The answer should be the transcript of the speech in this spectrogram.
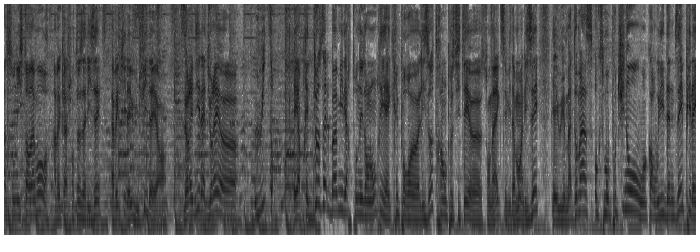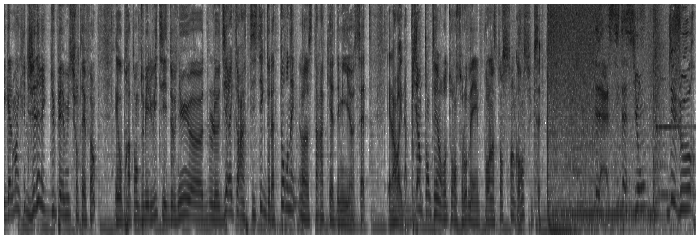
à son histoire d'amour avec la chanteuse Alizée, avec qui il a eu une fille d'ailleurs. hein. Leur idylle a duré euh, 8 ans. Et après deux albums, il est retourné dans l'ombre et a écrit pour euh, les autres. hein. On peut citer euh, son ex, évidemment, Alizé. Il y a eu Emma Domas, Oxmo Puccino ou encore Willy Denze. Puis il a également écrit le générique du PMU sur TF1. Et au printemps 2008, il est devenu euh, le directeur artistique de la tournée Star Academy euh, 7. Et alors, il a bien tenté un retour en solo, mais pour l'instant sans grand succès. La citation du jour.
